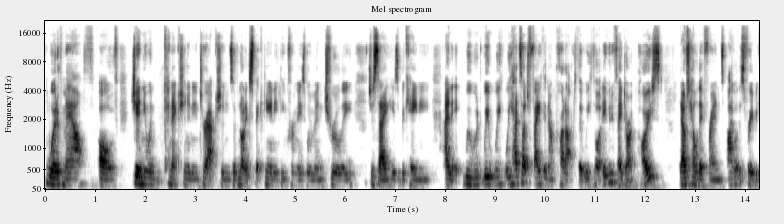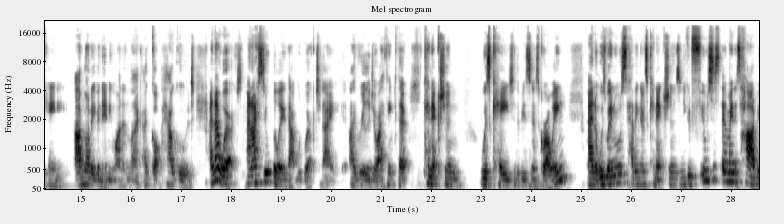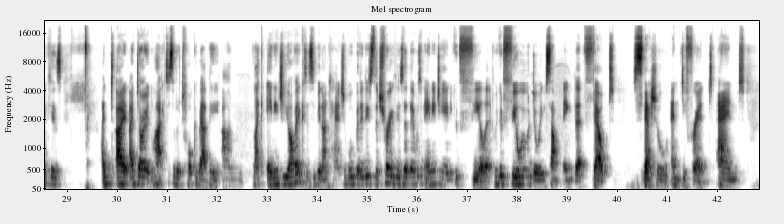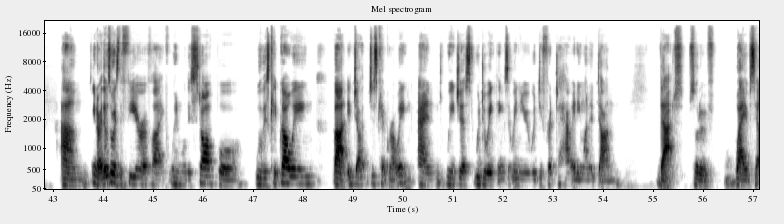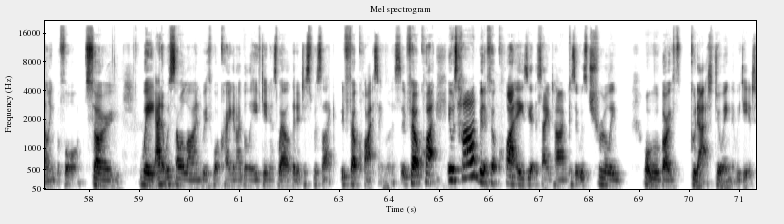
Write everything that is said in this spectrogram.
word of mouth of genuine connection and interactions of not expecting anything from these women truly just saying here's a bikini. And we would we, we we had such faith in our product that we thought even if they don't post they'll tell their friends, I got this free bikini. I'm not even anyone. And like, I got how good. And that worked. And I still believe that would work today. I really do. I think that connection was key to the business growing. And it was when we was having those connections and you could, it was just, I mean, it's hard because I, I, I don't like to sort of talk about the, um, like energy of it because it's a bit untangible, but it is the truth is that there was an energy and you could feel it. We could feel we were doing something that felt special and different. And, um, you know, there was always the fear of like, when will this stop or will this keep going? But it ju- just kept growing. And we just were doing things that we knew were different to how anyone had done that sort of way of selling before. So we, and it was so aligned with what Craig and I believed in as well that it just was like, it felt quite seamless. It felt quite, it was hard, but it felt quite easy at the same time because it was truly what we were both good at doing that we did.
